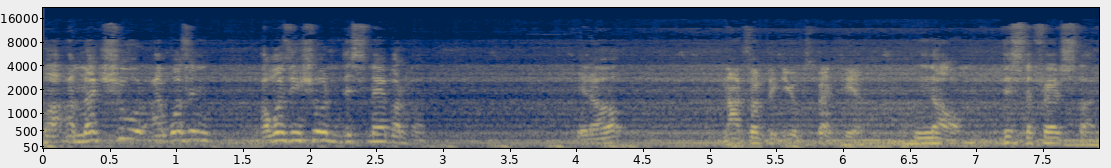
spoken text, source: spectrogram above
But I'm not sure, I wasn't, I wasn't sure in this neighborhood. You know, not something you expect here. No, this is the first time.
